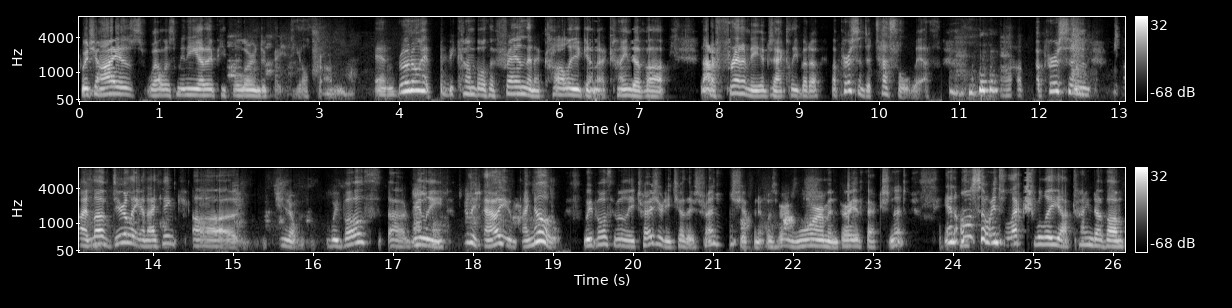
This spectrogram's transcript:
which I, as well as many other people, learned a great deal from. And Bruno had become both a friend and a colleague and a kind of a, not a frenemy exactly, but a, a person to tussle with. uh, a person I love dearly. And I think, uh, you know, we both uh, really, really value, I know, we both really treasured each other's friendship and it was very warm and very affectionate. And also intellectually, a kind of um,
